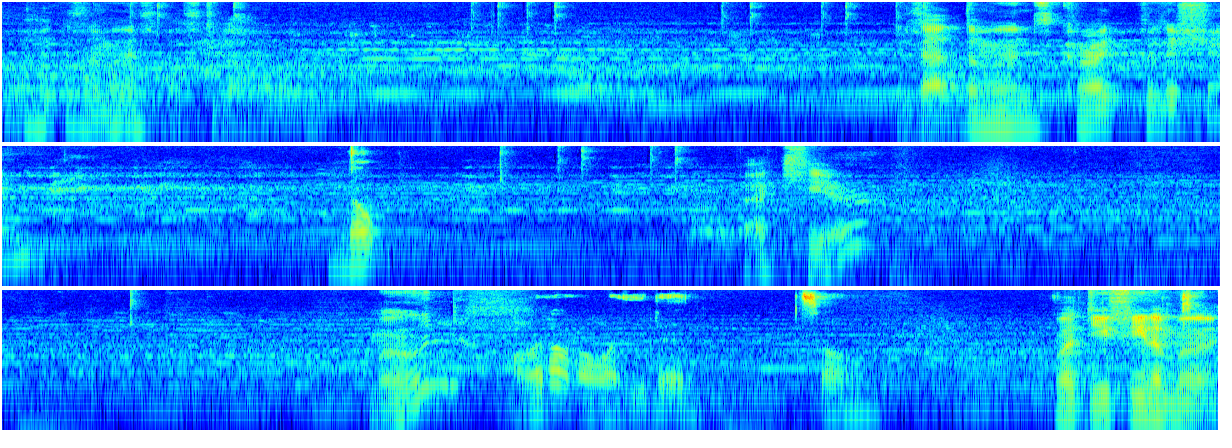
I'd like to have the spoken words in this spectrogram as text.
Where the heck is the moon supposed to go? Is that the moon's correct position? Nope. Back here? Moon? Oh, I don't know what you did. So But do you see the moon?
